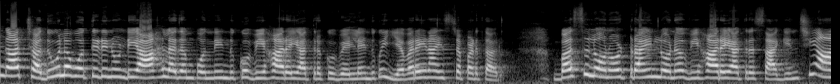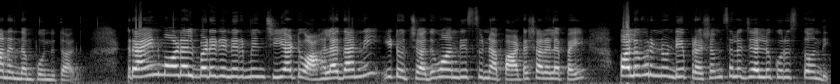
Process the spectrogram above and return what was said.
ముఖ్యంగా చదువుల ఒత్తిడి నుండి ఆహ్లాదం పొందేందుకు విహారయాత్రకు వెళ్ళేందుకు ఎవరైనా ఇష్టపడతారు. బస్సులోనో ట్రైన్లోనో విహారయాత్ర సాగించి ఆనందం పొందుతారు. ట్రైన్ మోడల్ బడిని నిర్మించి అటు ఆహ్లాదాన్ని ఇటు చదువు అందిస్తున్న పాఠశాలలపై పలువురు నుండి ప్రశంసల జల్లు కురుస్తోంది.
